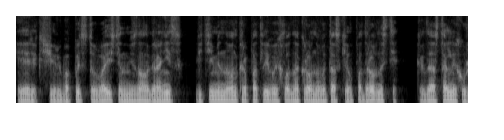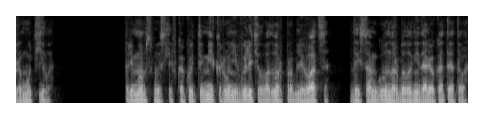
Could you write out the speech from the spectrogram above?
Эрик, чье любопытство воистину не знало границ, ведь именно он кропотливо и хладнокровно вытаскивал подробности, когда остальных уже мутило прямом смысле, в какой-то миг Руни вылетел во двор проблеваться, да и сам Гуннар был недалек от этого.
